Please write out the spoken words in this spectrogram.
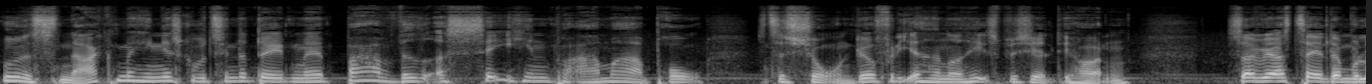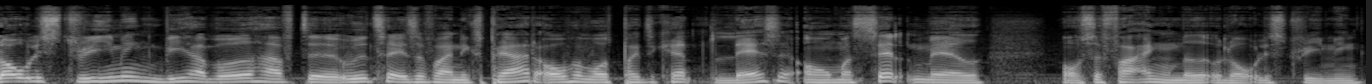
uden at snakke med hende, jeg skulle på Tinder-date med, bare ved at se hende på Amagerbro station. Det var fordi, jeg havde noget helt specielt i hånden. Så har vi også talt om ulovlig streaming. Vi har både haft øh, udtalelser fra en ekspert og fra vores praktikant Lasse og mig selv med vores erfaringer med ulovlig streaming.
